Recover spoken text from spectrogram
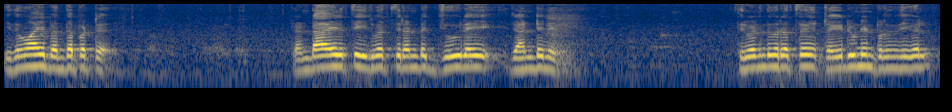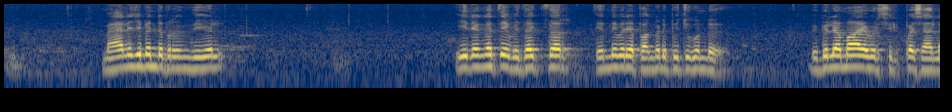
ഇതുമായി ബന്ധപ്പെട്ട് രണ്ടായിരത്തി ഇരുപത്തിരണ്ട് ജൂലൈ രണ്ടിന് തിരുവനന്തപുരത്ത് ട്രേഡ് യൂണിയൻ പ്രതിനിധികൾ മാനേജ്മെന്റ് പ്രതിനിധികൾ ഈ രംഗത്തെ വിദഗ്ധർ എന്നിവരെ പങ്കെടുപ്പിച്ചുകൊണ്ട് വിപുലമായ ഒരു ശില്പശാല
